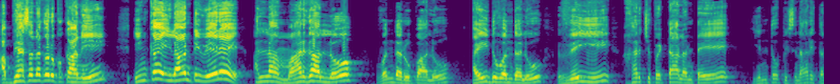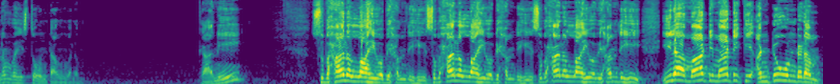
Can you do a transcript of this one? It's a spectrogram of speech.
అభ్యసన కొరకు కానీ ఇంకా ఇలాంటి వేరే అల్లా మార్గాల్లో వంద రూపాయలు ఐదు వందలు వెయ్యి ఖర్చు పెట్టాలంటే ఎంతో పిసినారితనం వహిస్తూ ఉంటాము మనం. కానీ సుబ్హాన్ అల్లాహి వబిహందిహి సుబ్హాన్ అల్లాహి వబిహందిహి సుబ్హాన్ అల్లాహి వబిహందిహి ఇలా మాటి మాటికి అంటూ ఉండడం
